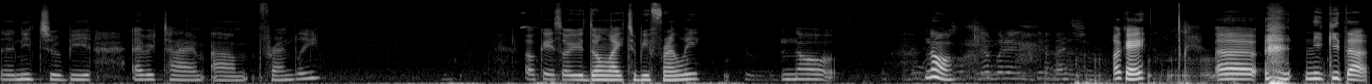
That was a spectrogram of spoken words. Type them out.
I need to be every time um, friendly. Okay, so you don't like to be friendly? No, no. Okay. Uh, Nikita,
